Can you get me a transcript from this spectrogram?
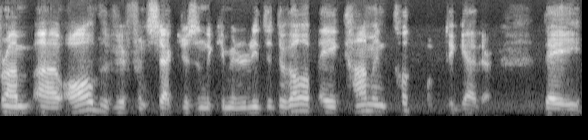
from uh, all the different sectors in the community to develop a common cookbook together they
